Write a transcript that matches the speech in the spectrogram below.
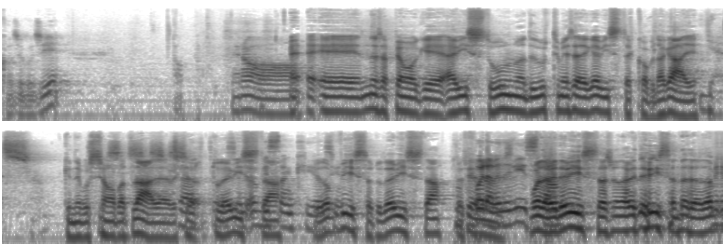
cose così. Top. Però... E, e- e noi sappiamo che hai visto una delle ultime serie che hai visto è Cobra Kai, Yes. che ne possiamo Sì, parlare, sì, certo, tu l'hai vista? Io l'ho vista, tu l'hai vista? Voi Sì, l'avete Voi vista? l'avete vista? Se non l'avete vista andate a Mettete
